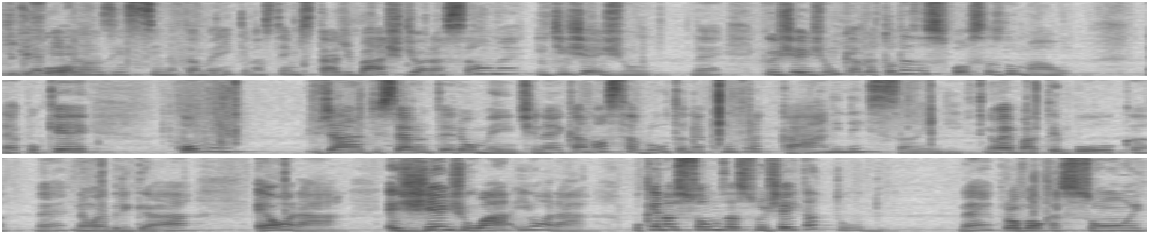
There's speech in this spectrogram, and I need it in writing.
De e que a forma? Bíblia nos ensina também que nós temos que estar debaixo de oração né? e de jejum. Né? Que o jejum quebra todas as forças do mal. Né? Porque, como já disseram anteriormente, né? que a nossa luta não é contra carne nem sangue. Não é bater boca, né? não é brigar, é orar. É jejuar e orar. Porque nós somos a sujeita a tudo. Né? Provocações.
